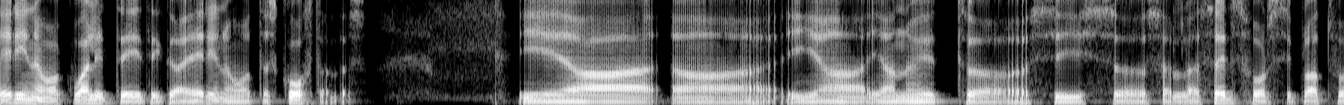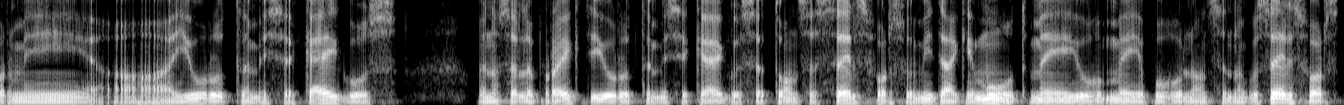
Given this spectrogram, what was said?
erineva kvaliteediga erinevates kohtades. ja, ja, ja nüüd siis selle Salesforce'i platvormi juurutamise käigus või noh, selle projekti juurutamise käigus, et on see Salesforce või midagi muud, meie ju, meie puhul on see nagu Salesforce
